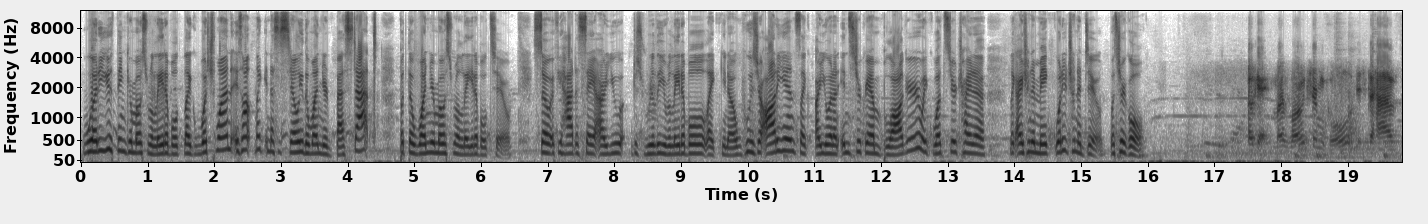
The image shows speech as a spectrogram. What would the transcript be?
What do you think you're most relatable? Like, which one is not like necessarily the one you're best at, but the one you're most relatable to. So, if you had to say, are you just really relatable? Like, you know, who's your audience? Like, are you an Instagram blogger? Like, what's your trying to, like, are you trying to make? What are you trying to do? What's your goal? Okay, my long-term goal is to have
